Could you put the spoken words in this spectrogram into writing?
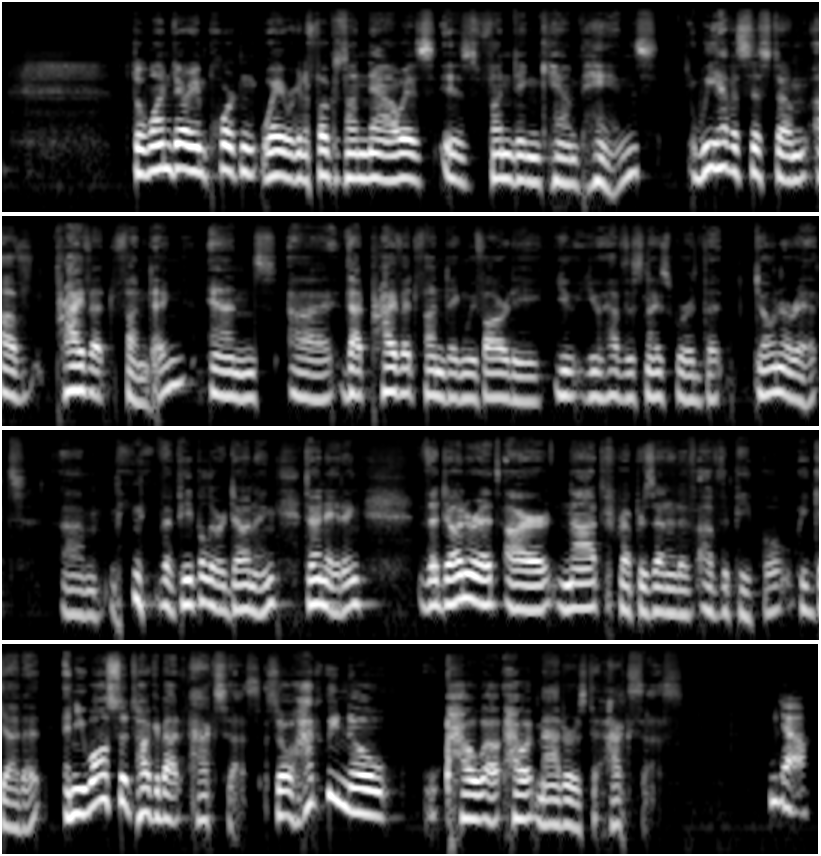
The one very important way we're going to focus on now is is funding campaigns. We have a system of private funding, and uh, that private funding we've already you you have this nice word that donorate um, meaning the people who are donating, donating, the donorate are not representative of the people. We get it. And you also talk about access. So how do we know how uh, how it matters to access? Yeah.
